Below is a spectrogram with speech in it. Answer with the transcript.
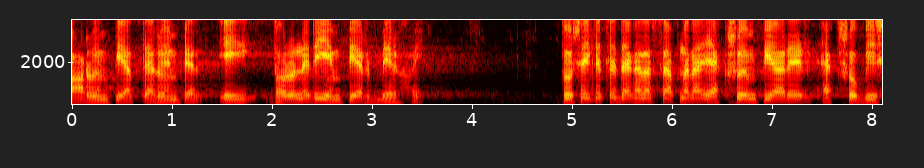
বারো এম্পিয়ার তেরো এম্পিয়ার এই ধরনেরই এম্পিয়ার বের হয়। তো সেই ক্ষেত্রে দেখা যাচ্ছে আপনারা একশো এম্পিয়ারের একশো বিশ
